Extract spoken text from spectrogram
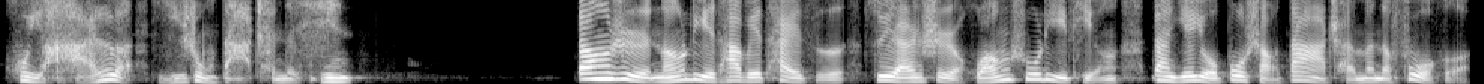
会寒了一众大臣的心。当日能立他为太子，虽然是皇叔力挺，但也有不少大臣们的附和。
